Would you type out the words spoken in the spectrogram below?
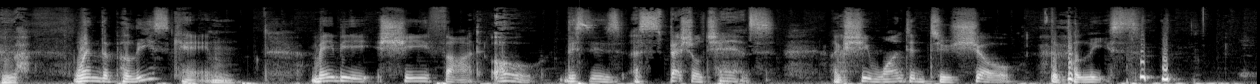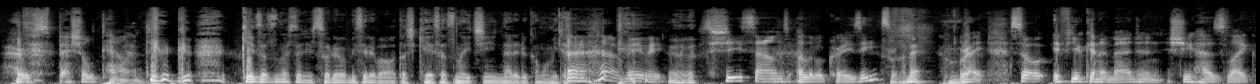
hmm. when the police came, hmm. maybe she thought, "Oh, this is a special chance." Like she wanted to show the police her special talent. 警察の人にそれを見せれば私警察の一員になれるかもみたいな。 Maybe. she sounds a little crazy. そうだね。うん Right. So if you can imagine, she has like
